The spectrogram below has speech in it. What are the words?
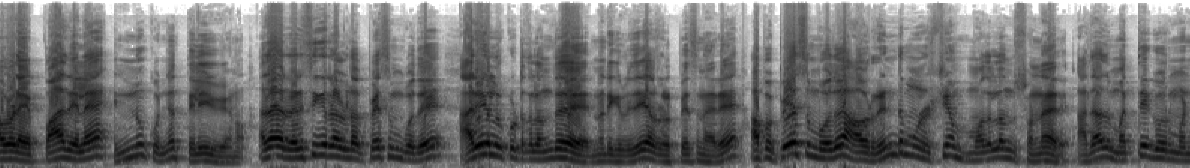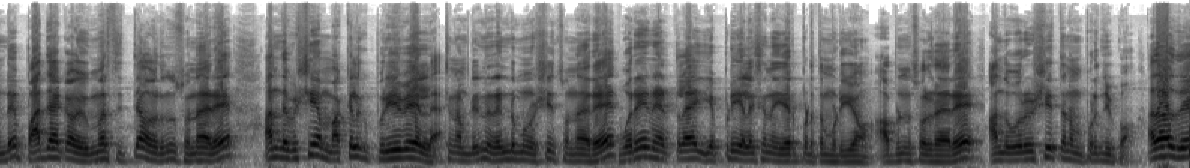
அவருடைய பாதையில் இன்னும் கொஞ்சம் தெளிவு வேணும். அதாவது ரசிகர்களோட பேசும்போது அரியலூர் கூட்டத்தில் வந்து நடிகர் விஜய் அவர்கள் பேசினாரு. அப்போ பேசும்போது அவர் ரெண்டு மூணு விஷயம் முதல்ல வந்து சொன்னார். அதாவது மத்திய கவர்மெண்ட் பாஜகவை விமர்சித்து அவர் வந்து சொன்னார். அந்த விஷயம் மக்களுக்கு புரியவே இல்லை அப்படின்னு ரெண்டு மூணு விஷயம் சொன்னார். ஒரே நேரத்தில் எப்படி எலெக்ஷனை ஏற்படுத்த முடியும் அப்படின்னு சொல்றாரு. அந்த ஒரு விஷயத்தை நம்ம புரிஞ்சுப்போம். அதாவது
